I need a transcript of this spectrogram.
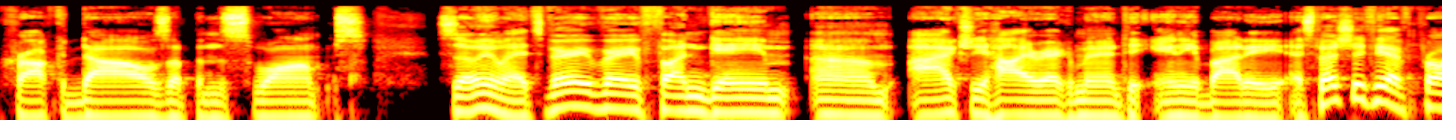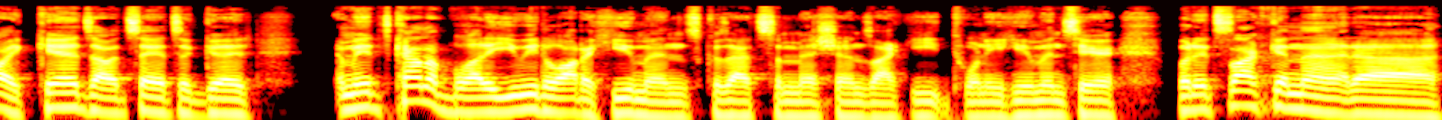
crocodiles up in the swamps. So anyway, it's a very very fun game. Um, I actually highly recommend it to anybody, especially if you have probably kids. I would say it's a good. I mean, it's kind of bloody. You eat a lot of humans because that's some missions like eat twenty humans here, but it's like in that uh,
